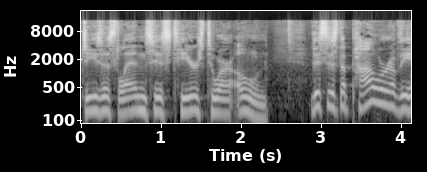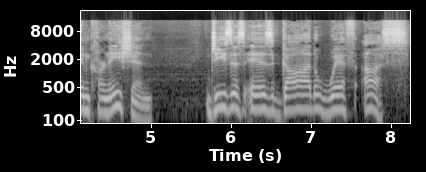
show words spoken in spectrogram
Jesus lends his tears to our own. This is the power of the incarnation. Jesus is God with us.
